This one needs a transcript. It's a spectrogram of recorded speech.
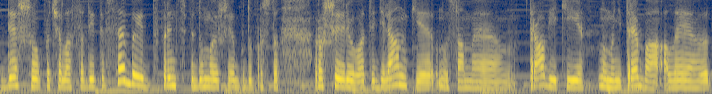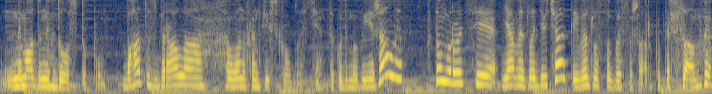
Дещо почала садити в себе, і в принципі думаю, що я буду просто розширювати ділянки, ну саме трав, які ну мені треба, але нема до них доступу. Багато збирала в Івано-Франківській області. Це куди ми виїжджали. В тому році я везла дівчат і везла з собою сушарку. Те ж саме.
